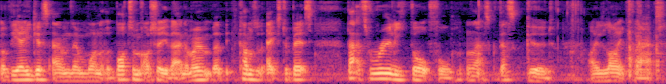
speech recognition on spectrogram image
of the Aegis and then one at the bottom. I'll show you that in a moment, but it comes with extra bits. That's really thoughtful and that's that's good. I like that.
